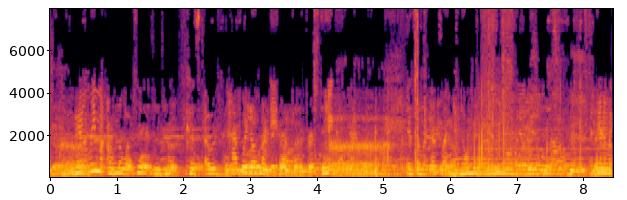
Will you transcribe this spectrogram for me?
Apparently, my, on the website, it says because I was halfway done with my data after the first day, I got my phone, and so my dad's like, no more, no more, no more. And then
